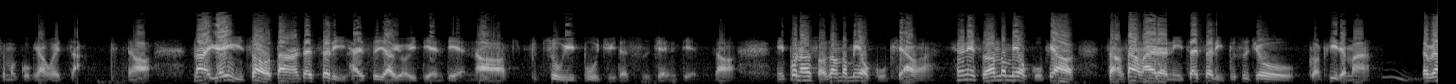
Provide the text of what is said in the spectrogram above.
什么股票会涨啊？那元宇宙当然在这里还是要有一点点啊，注意布局的时间点啊。你不能手上都没有股票啊，因为你手上都没有股票涨上来了，你在这里不是就嗝屁了吗？对不对？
